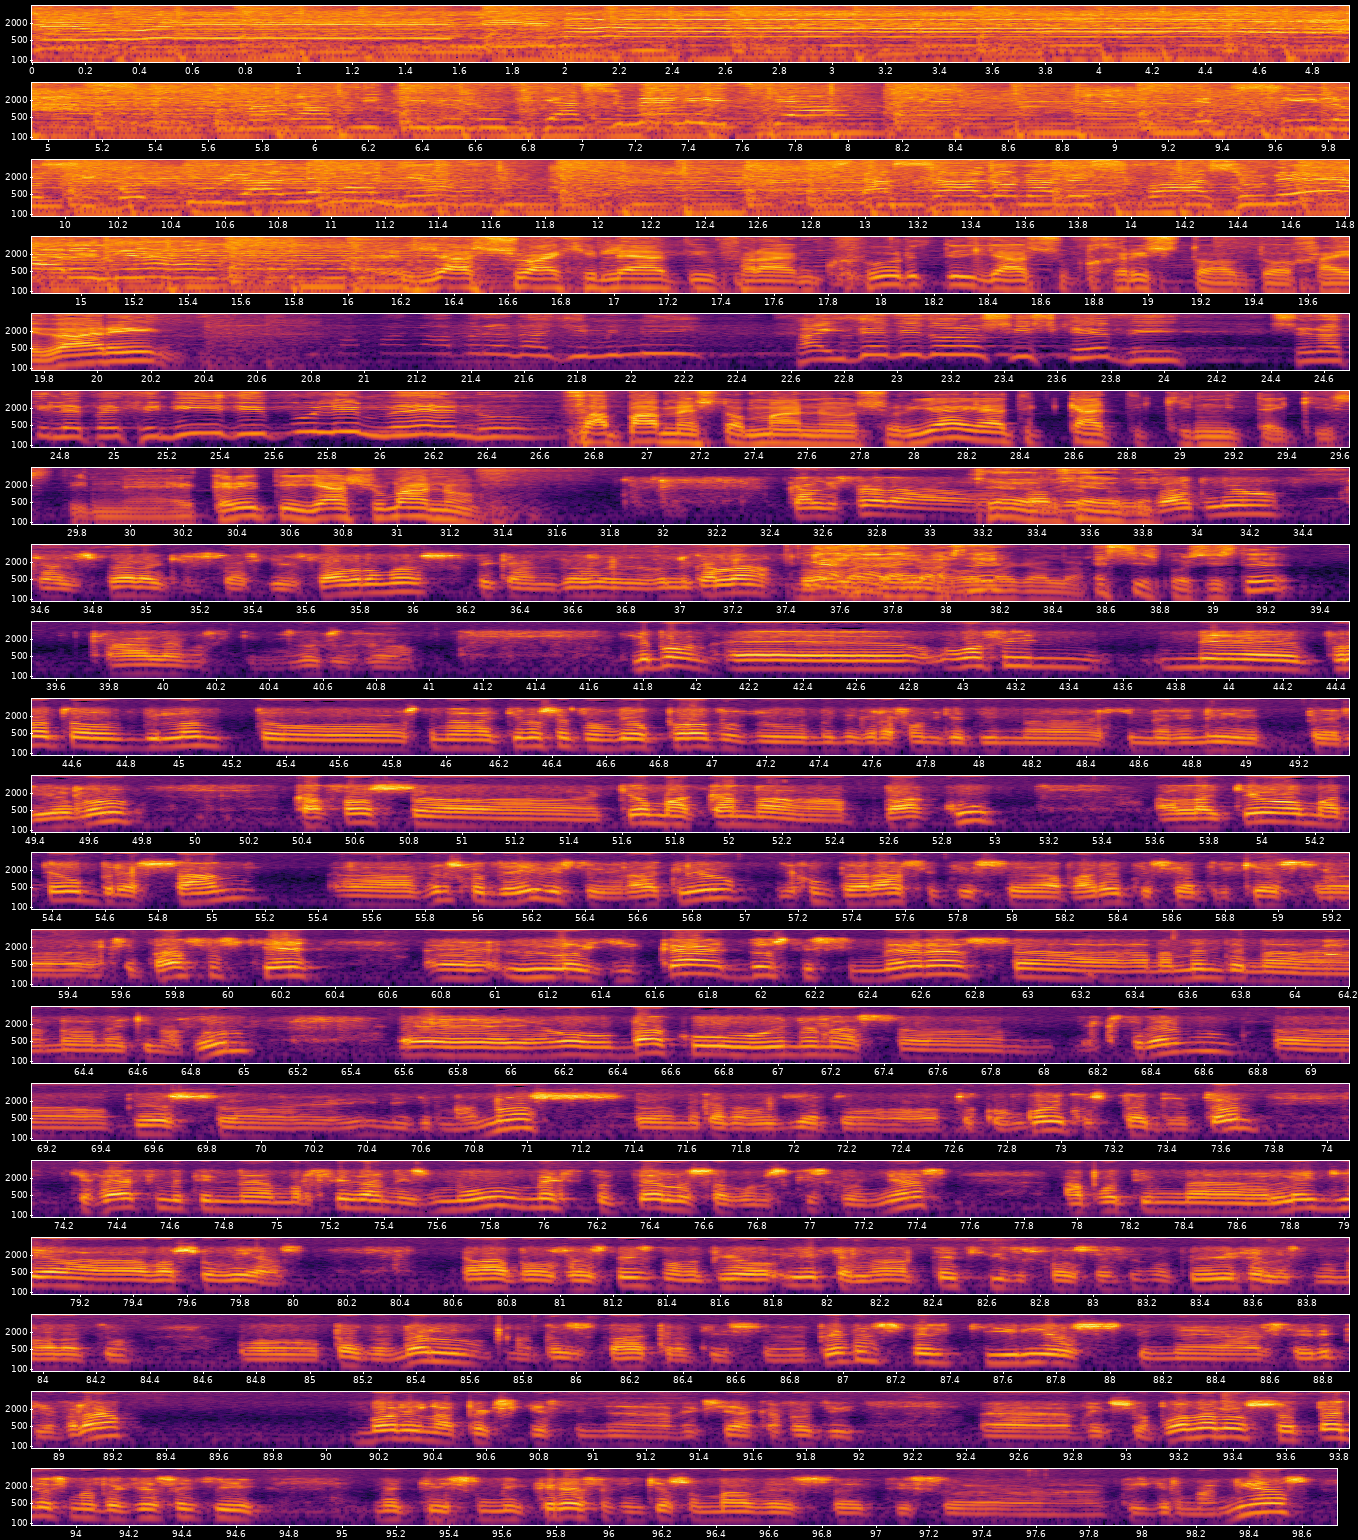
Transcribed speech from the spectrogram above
ναι ο Έλληνας Μαράθηκη λουλουδιασμένη τιά και ψήλωση κοτούλα λεμονιά Στα σάλωνα δεν σφάζουνε αρνιά Γεια σου Αχιλέα από τη Φραγκφούρτη. Γεια σου Χρήστο από το Χαϊδάρι. Παλαβρένα γυμνή χαϊδεύει δωροσυσκευή σε ένα τηλεπαιχνίδι πουλημένο Θα πάμε στο Μάνο Σουριά γιατί κάτι κινείται εκεί στην ε, Κρήτη. Γεια σου Μάνο. Καλησπέρα Χαίρετε, Παύλο, χαίρετε. στο Ηράκλειο. Καλησπέρα και σας κύριε Σταύρο μας. Τι κάνετε όλοι καλά; Μια Όλα χαρά καλά, είμαστε. όλα καλά. Εσείς πώς είστε; Καλά είμαστε κι εμείς, δόξα τω Θεώ. Λοιπόν, ε, ο Όφιν είναι πρώτο μπιλόν το, στην ανακοίνωση των δύο πρώτων του με την γραφών για την α, χειμερινή περίοδο, καθώς α, και ο Μακάνα Μπάκου, αλλά και ο Ματέου Μπρεσάν α, βρίσκονται ήδη στο Ηράκλειο, έχουν περάσει τις ε, απαραίτητες ιατρικές α, εξετάσεις και ε, λογικά εντός της ημέρας α, αναμένεται να, να ανακοινωθούν. Ε, ο Μπάκου είναι ένας εξτρέμ, ο οποίος α, είναι Γερμανός, α, με καταγωγή από το, από το Κονγκό, 25 ετών και θα έρθει με την α, μορφή δανεισμού μέχρι το τέλος της αγωνιστικής χρονιάς από την α, Λέγκια Βαρσοβίας. Ένα ποδοσφαιριστής τον οποίο ήθελε, ένα τέτοιο είδους ποδοσφαιριστή τον οποίο ήθελε στην ομάδα του ο Πέπε Μέλ να παίζει στα άκρα της ε, επίθεσης, παίζει κυρίως στην ε, αριστερή πλευρά, μπορεί να παίξει και στην ε, δεξιά καθότι ε, δεξιοπόδαλος. Ε, Πέντε συμμετοχές έχει με τις μικρές εθνικές ομάδες ε, της, ε, της Γερμανίας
